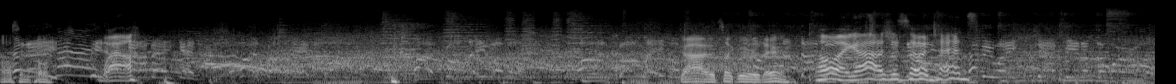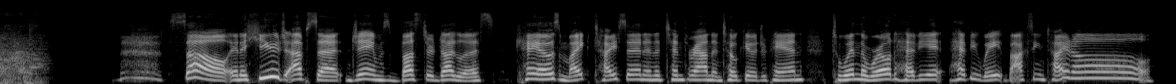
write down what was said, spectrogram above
Awesome and call. eight! He's Wow. Unbelievable! Unbelievable! God, it's like we were there. Oh my gosh, it's so intense. Heavyweight champion of the world! So, in a huge upset, James Buster Douglas KOs Mike Tyson in the 10th round in Tokyo, Japan to win the world heavy heavyweight boxing title.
